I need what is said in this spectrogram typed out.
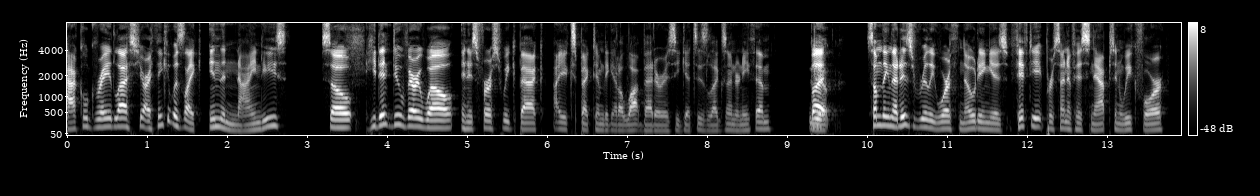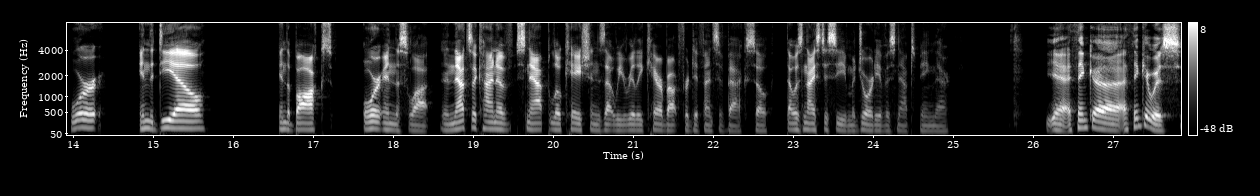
tackle grade last year. I think it was like in the 90s. So he didn't do very well in his first week back. I expect him to get a lot better as he gets his legs underneath him. But Yep. something that is really worth noting is 58% of his snaps in week four were in the DL, in the box, or in the slot. And that's the kind of snap locations that we really care about for defensive backs. So that was nice to see majority of his snaps being there. Yeah, I think uh, I think it was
